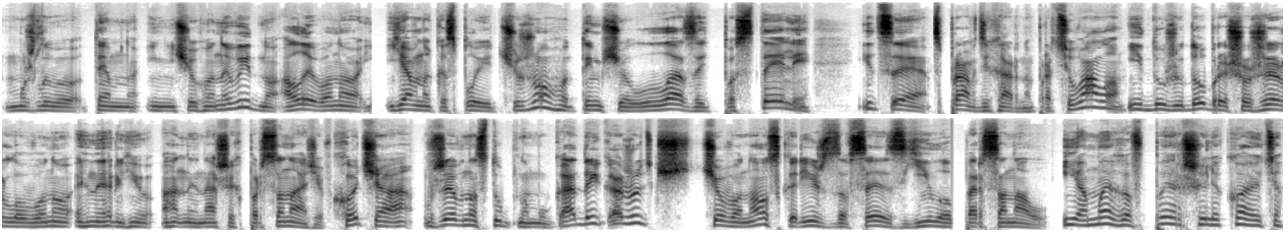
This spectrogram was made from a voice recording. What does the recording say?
Можливо, темно і нічого не видно, але воно явно косплеїть чужого, тим, що лазить по стелі, і це справді гарно працювало. І дуже добре, що жерло воно енергію, а не наших персонажів. Хоча вже в наступному кадрі кажуть, що воно, скоріш за все, з'їло персонал. І Омега вперше лякається.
